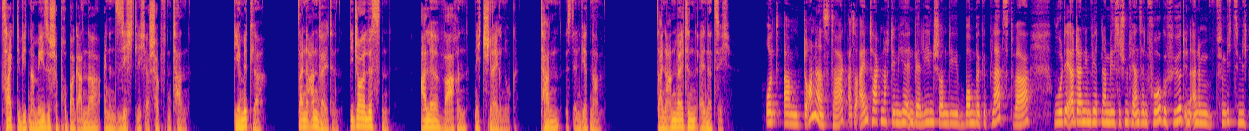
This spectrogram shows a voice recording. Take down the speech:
zeigt die vietnamesische Propaganda einen sichtlich erschöpften Tan. Die Ermittler, seine Anwältin, die Journalisten, alle waren nicht schnell genug. Tan ist in Vietnam. Seine Anwältin erinnert sich. Und am Donnerstag, also einen Tag nachdem hier in Berlin schon die Bombe geplatzt war, wurde er dann im vietnamesischen Fernsehen vorgeführt in einem für mich ziemlich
